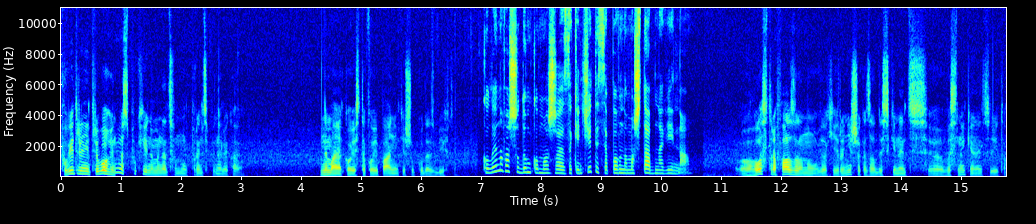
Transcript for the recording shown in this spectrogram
Повітряні тривоги, ну, я спокійно, мене це ну, в принципі не лякає. Немає якоїсь такої паніки, щоб кудись бігти. Коли, на вашу думку, може закінчитися повномасштабна війна? Гостра фаза, ну, як і раніше казав, десь кінець е, весни, кінець літа.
